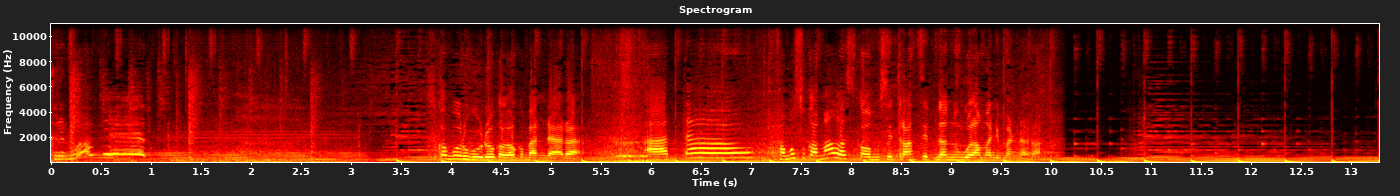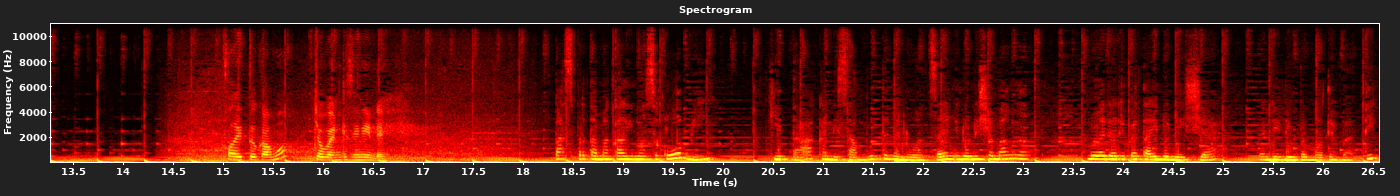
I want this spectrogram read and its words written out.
keren banget. Suka buru-buru kalau ke bandara? Atau kamu suka males kalau mesti transit dan nunggu lama di bandara? Kalau itu kamu, cobain ke sini deh. Pas pertama kali masuk lobi, kita akan disambut dengan nuansa yang Indonesia banget. Mulai dari peta Indonesia dan dinding bermotif batik,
